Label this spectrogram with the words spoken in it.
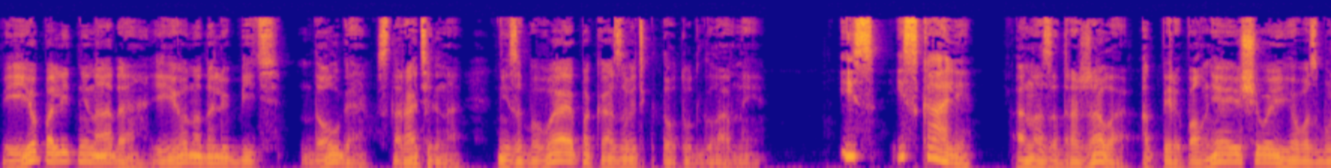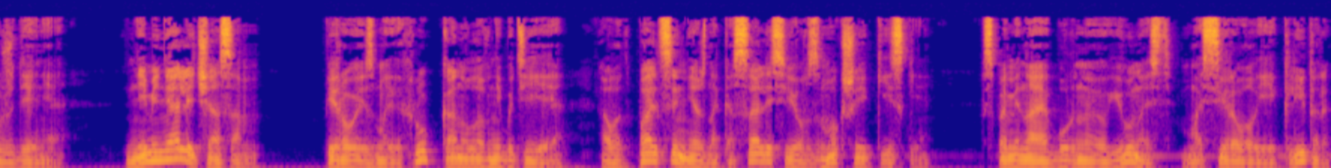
Ее палить не надо, ее надо любить. Долго, старательно, не забывая показывать, кто тут главный. «Ис... искали!» Она задрожала от переполняющего ее возбуждения. «Не меня ли часом?» Перо из моих рук кануло в небытие, а вот пальцы нежно касались ее взмокшей киски. Вспоминая бурную юность, массировал ей клитор,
